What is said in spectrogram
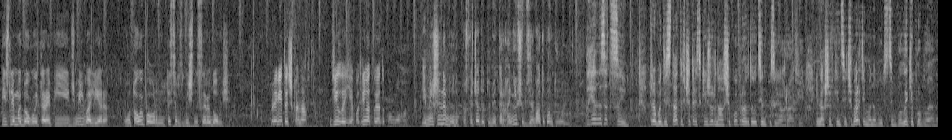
Після медової терапії Джміль Валєра готовий повернутися в звичне середовище. Привіточка, нафт. Діло є, потрібна твоя допомога. Я більше не буду постачати тобі тарганів, щоб зірвати контрольну. Та я не за цим. Треба дістати вчительський журнал, щоб виправити оцінку з географії. Інакше в кінці чверті в мене будуть з цим великі проблеми.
